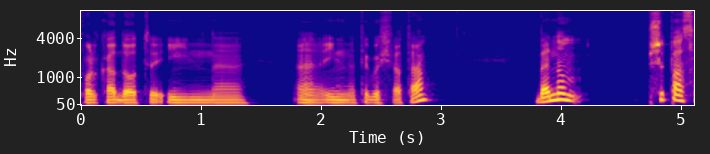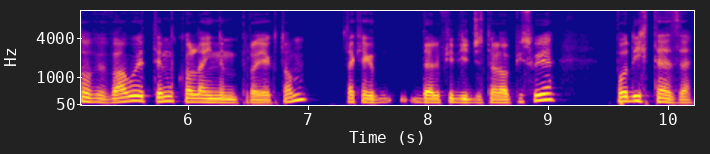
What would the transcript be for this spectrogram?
Polkadoty i inne, e, inne tego świata, będą przypasowywały tym kolejnym projektom, tak jak Delphi Digital opisuje, pod ich tezę.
